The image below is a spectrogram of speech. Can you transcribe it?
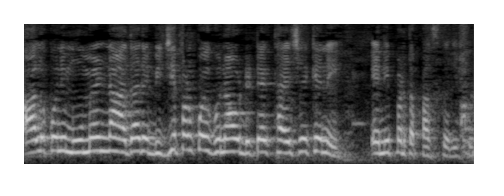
આ લોકોની મુવમેન્ટના આધારે બીજી પણ કોઈ ગુનાઓ ડિટેક્ટ થાય છે કે નહીં એની પણ તપાસ કરીશું.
